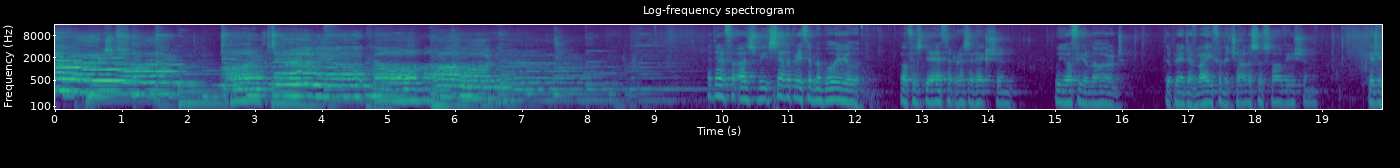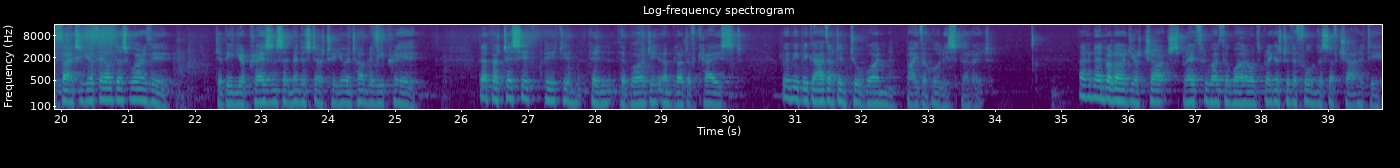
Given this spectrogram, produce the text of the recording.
until you come again. And therefore, as we celebrate the memorial of his death and resurrection, we offer you, Lord, the bread of life and the chalice of salvation. Give you thanks that you have held us worthy to be in your presence and minister to you, and humbly we pray that participating in the body and blood of Christ, we may be gathered into one by the Holy Spirit. I remember, Lord, your church spread throughout the world, bring us to the fullness of charity.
